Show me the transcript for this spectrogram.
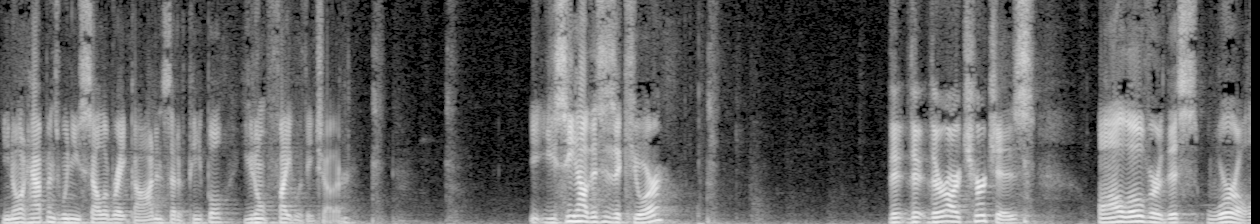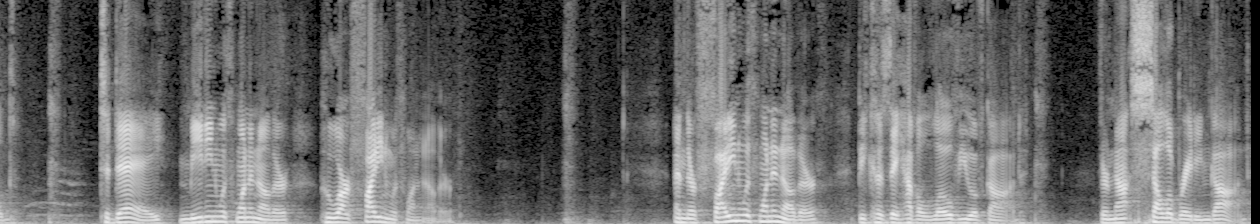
You know what happens when you celebrate God instead of people? You don't fight with each other. You see how this is a cure? There, are churches all over this world today meeting with one another who are fighting with one another. And they're fighting with one another because they have a low view of God. They're not celebrating God.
